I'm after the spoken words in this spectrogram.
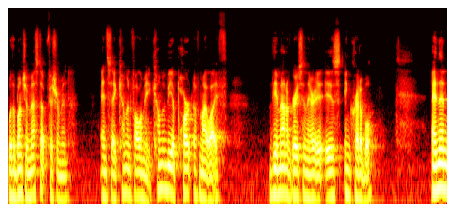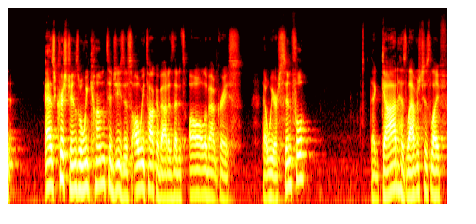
with a bunch of messed up fishermen and say, Come and follow me, come and be a part of my life. The amount of grace in there is incredible. And then as Christians, when we come to Jesus, all we talk about is that it's all about grace, that we are sinful, that God has lavished his life,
